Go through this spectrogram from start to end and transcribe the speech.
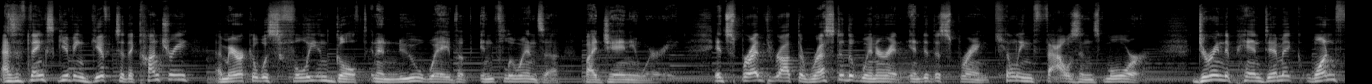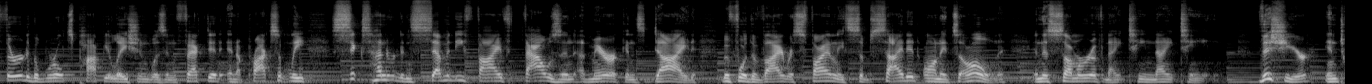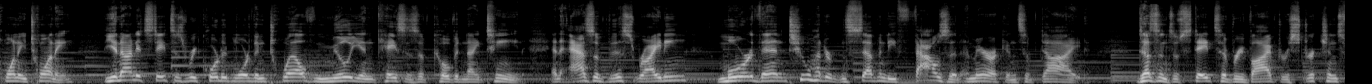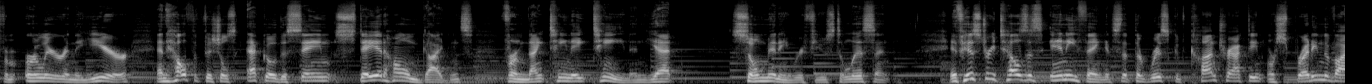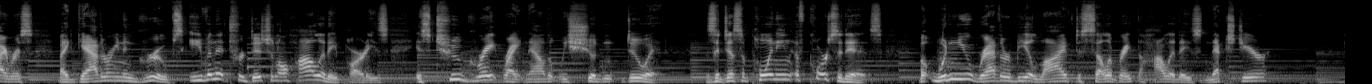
As a Thanksgiving gift to the country, America was fully engulfed in a new wave of influenza by January. It spread throughout the rest of the winter and into the spring, killing thousands more. During the pandemic, one third of the world's population was infected, and approximately 675,000 Americans died before the virus finally subsided on its own in the summer of 1919. This year, in 2020, the United States has recorded more than 12 million cases of COVID 19, and as of this writing, more than 270,000 Americans have died. Dozens of states have revived restrictions from earlier in the year, and health officials echo the same stay at home guidance from 1918, and yet so many refuse to listen. If history tells us anything, it's that the risk of contracting or spreading the virus by gathering in groups, even at traditional holiday parties, is too great right now that we shouldn't do it. Is it disappointing? Of course it is. But wouldn't you rather be alive to celebrate the holidays next year?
